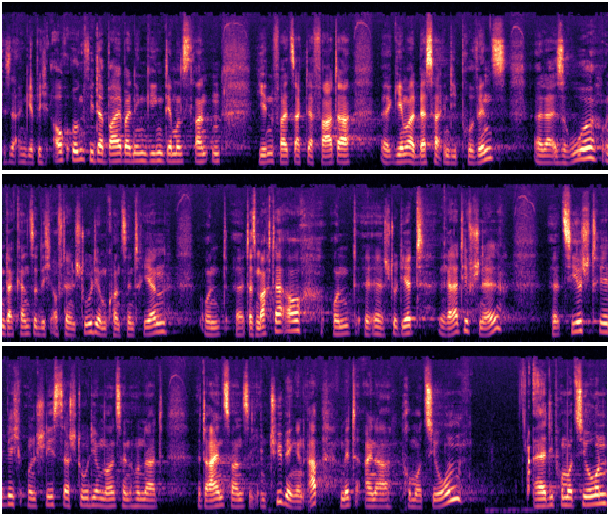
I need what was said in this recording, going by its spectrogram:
ist er angeblich auch irgendwie dabei bei den Gegendemonstranten. Jedenfalls sagt der Vater, äh, geh mal besser in die Provinz, äh, da ist Ruhe und da kannst du dich auf dein Studium konzentrieren. Und äh, das macht er auch und er studiert relativ schnell, äh, zielstrebig und schließt das Studium 1923 in Tübingen ab mit einer Promotion, äh, die Promotion,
